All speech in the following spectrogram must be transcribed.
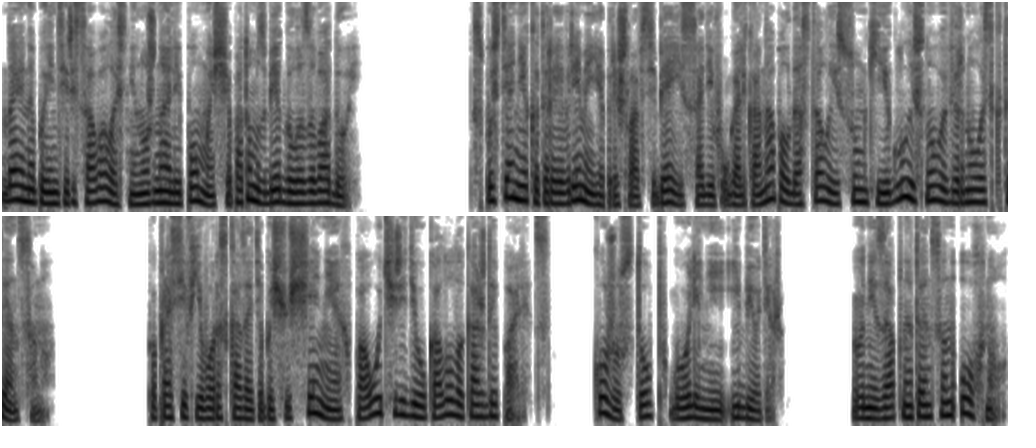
Дайна поинтересовалась, не нужна ли помощь, а потом сбегала за водой. Спустя некоторое время я пришла в себя и, садив уголька на пол, достала из сумки иглу и снова вернулась к Тенсону. Попросив его рассказать об ощущениях, по очереди уколола каждый палец. Кожу стоп, голени и бедер. Внезапно Тенсон охнул.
